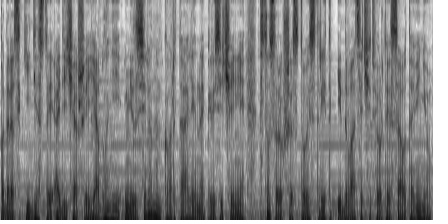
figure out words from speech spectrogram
под раскидистой одичавшей яблоней в незаселенном квартале на пересечении 146-й стрит и 24-й Саут-авеню.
